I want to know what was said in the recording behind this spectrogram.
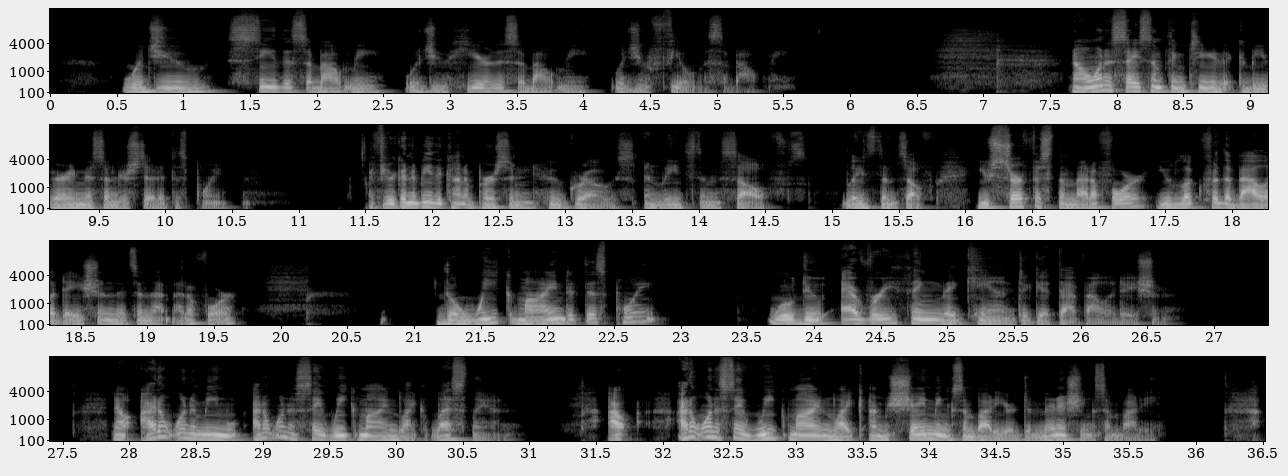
Would you see this about me? Would you hear this about me? Would you feel this about me? Now, I want to say something to you that could be very misunderstood at this point if you're going to be the kind of person who grows and leads themselves, leads themselves, you surface the metaphor, you look for the validation that's in that metaphor. The weak mind at this point will do everything they can to get that validation. Now, I don't want to mean, I don't want to say weak mind like less than. I, I don't want to say weak mind like I'm shaming somebody or diminishing somebody.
